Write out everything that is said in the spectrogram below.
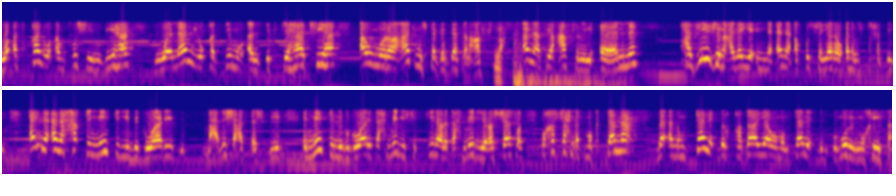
وأثقلوا أنفسهم بها ولم يقدموا الاجتهاد فيها أو مراعاة مستجدات العصر. نعم. أنا في عصر الآن عزيز علي إن أنا اقود سيارة وأنا مستخبية. أين أنا حق ان انت اللي بجواري؟ معلش على التشبيه. ان انت اللي بجواري تحملي سكينة ولا تحملي رشاش وخاصة إحنا في مجتمع بقى ممتلئ بالقضايا وممتلئ بالأمور المخيفة.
